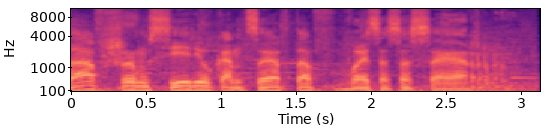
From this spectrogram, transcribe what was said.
давшим серию концертов в СССР. Center.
